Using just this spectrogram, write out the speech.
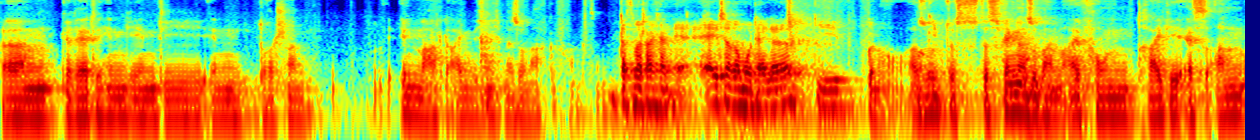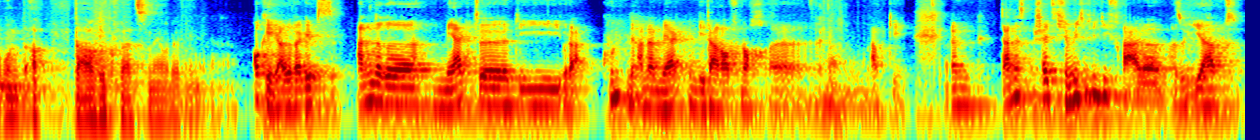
ähm, Geräte hingehen, die in Deutschland im Markt eigentlich nicht mehr so nachgefragt sind. Das sind wahrscheinlich dann ältere Modelle, die. Genau, also okay. das, das fängt dann so beim iPhone 3GS an und ab da rückwärts mehr oder weniger. Okay, also da gibt es andere Märkte, die oder Kunden in anderen Märkten, die darauf noch äh, abgehen. Ähm, dann ist, stellt sich für mich natürlich die Frage, also ihr habt,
